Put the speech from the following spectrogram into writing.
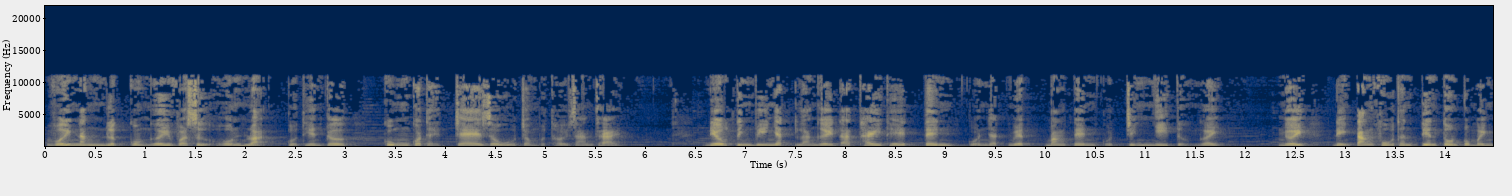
với năng lực của ngươi và sự hỗn loạn của thiên cơ, cũng có thể che giấu trong một thời gian dài. Điều tinh vi nhất là người đã thay thế tên của Nhật Nguyệt bằng tên của chính nhi tử người. người định tặng phụ thân tiên tôn của mình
